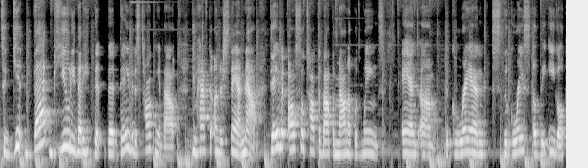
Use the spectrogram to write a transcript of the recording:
To get that beauty that he that, that David is talking about, you have to understand. Now, David also talked about the mount up with wings and um, the grand, the grace of the eagle.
